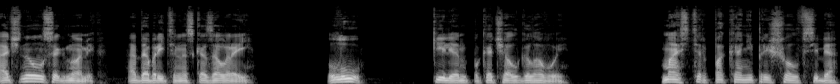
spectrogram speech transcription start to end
«Очнулся гномик», — одобрительно сказал Рэй. «Лу!» — Килиан покачал головой. Мастер пока не пришел в себя.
